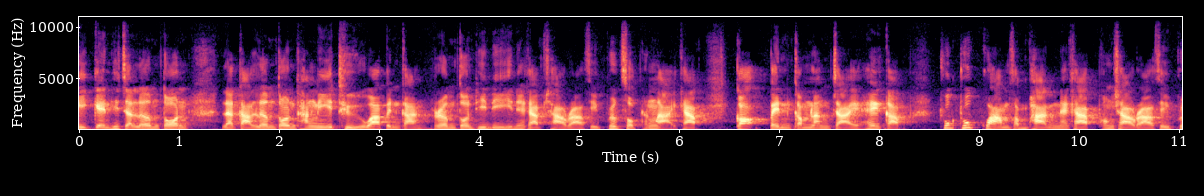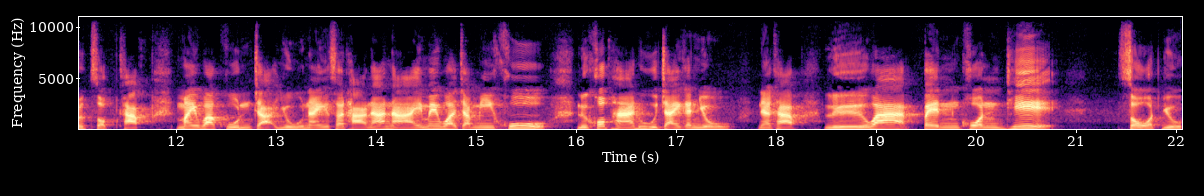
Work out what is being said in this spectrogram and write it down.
มีเกณฑ์ที่จะเริ่มต้น และการเริ่มต้นครั้งนี้ถือว่าเป็นการเริ่มต้นที่ดีนะครับ ชาวราศีพฤษภทั้งหลายครับ ก็เป็นกำลังใจให้กับทุกๆ ความสัมพันธ์นะครับของชาวราศีพฤษภครับ ไม่ว่าคุณจะอยู่ในสถานะไหนไม่ว่าจะมีคู่ หรือคบหาดูใจกันอยู่นะครับ หรือว่าเป็นคนที่โสดอยู่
